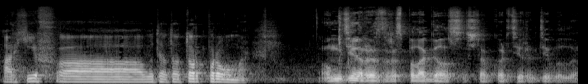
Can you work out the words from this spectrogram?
архив вот этого торгпрома. Он где раз, располагался, штаб-квартира, где была?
